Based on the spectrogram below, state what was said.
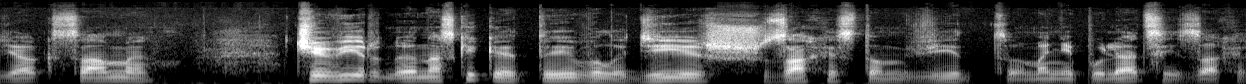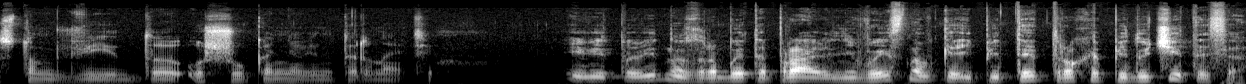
як саме Чи вір, наскільки ти володієш захистом від маніпуляцій, захистом від ошукання в інтернеті? І відповідно зробити правильні висновки і піти трохи підучитися.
